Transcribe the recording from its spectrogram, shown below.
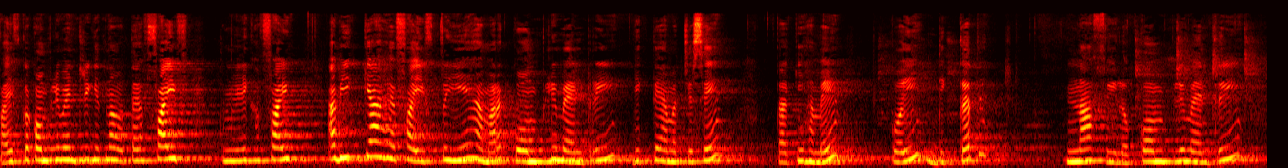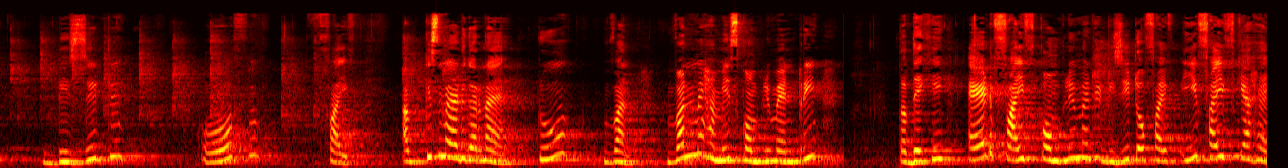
फाइव का कॉम्प्लीमेंट्री कितना होता है? फाइव तुमने लिखा फाइव अब ये क्या है फाइव तो ये है हमारा कॉम्प्लीमेंट्री लिखते हैं हम अच्छे से, ताकि हमें कोई दिक्कत ना फील हो। Complementary digit of five. अब किसमें ऐड करना है? टू, वन। वन में हमें इस कॉम्प्लीमेंट्री तब देखिए add five complementary digit of five ये फाइव क्या है?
